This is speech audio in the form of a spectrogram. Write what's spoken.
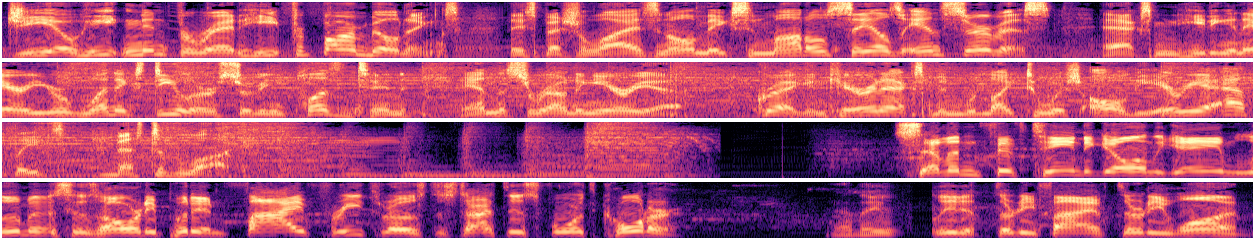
geo heat and infrared heat for farm buildings. They specialize in all makes and models, sales, and service. Axman Heating and Air, your Lennox dealer serving Pleasanton and the surrounding area. Craig and Karen Axman would like to wish all the area athletes best of luck. 7.15 to go in the game. Loomis has already put in five free throws to start this fourth quarter. And they lead at 35 31.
